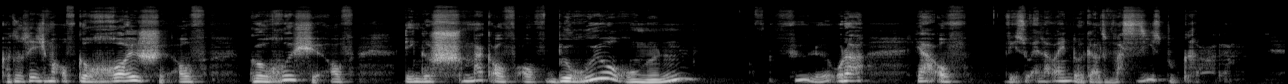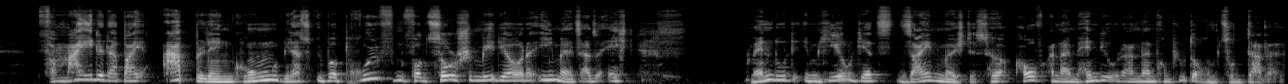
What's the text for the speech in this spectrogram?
Konzentriere dich mal auf Geräusche, auf Gerüche, auf den Geschmack, auf, auf Berührungen, auf Gefühle oder ja, auf visuelle Eindrücke. Also was siehst du gerade? Vermeide dabei Ablenkung, wie das Überprüfen von Social Media oder E-Mails. Also echt, wenn du im Hier und Jetzt sein möchtest, hör auf, an deinem Handy oder an deinem Computer rumzudaddeln.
